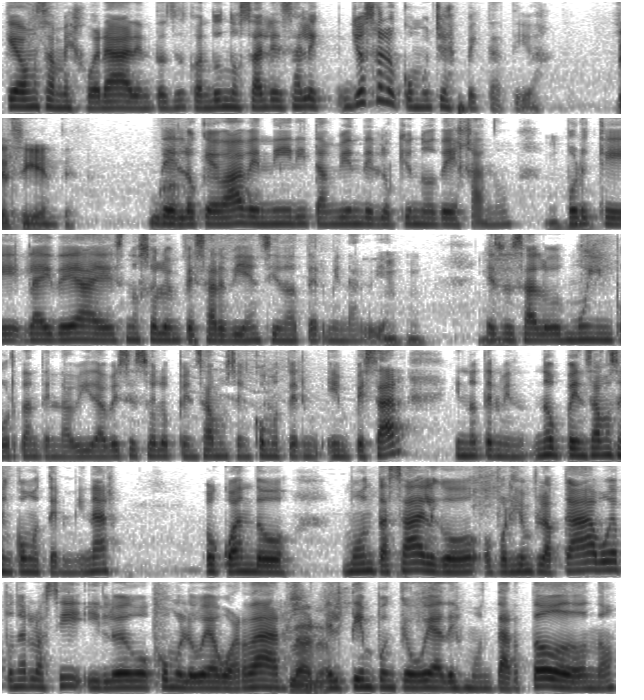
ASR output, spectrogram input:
¿Qué vamos a mejorar? Entonces, cuando uno sale, sale, yo salgo con mucha expectativa. Del siguiente. De wow. lo que va a venir y también de lo que uno deja, ¿no? Uh -huh. Porque la idea es no solo empezar bien, sino terminar bien. Uh -huh. Eso es algo muy importante en la vida. A veces solo pensamos en cómo empezar y no, no pensamos en cómo terminar. O cuando montas algo, o por ejemplo acá voy a ponerlo así y luego cómo lo voy a guardar, claro. el tiempo en que voy a desmontar todo, ¿no?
